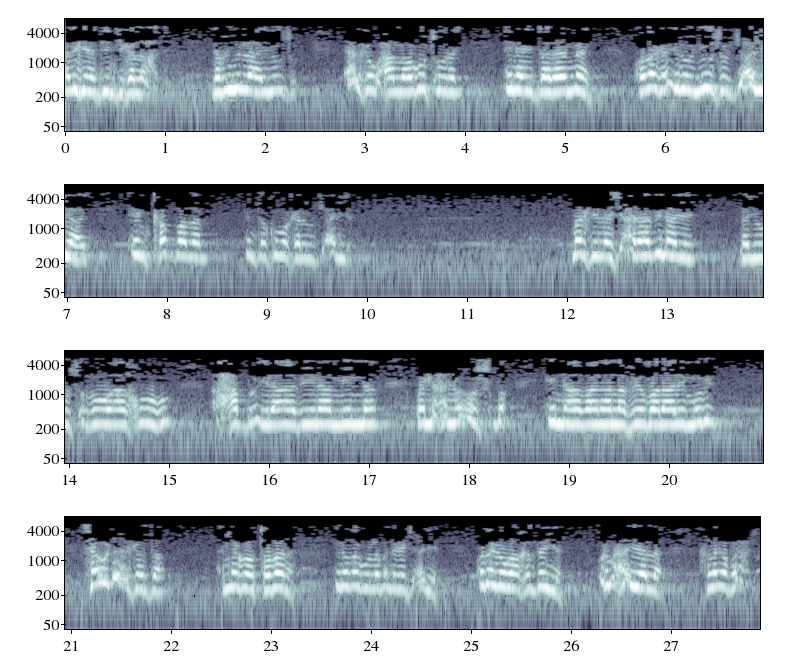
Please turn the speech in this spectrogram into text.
adigina diintii ka laxatay nabiyullaahi yuusuf. Eelka waxaa loogu tuuray inay dareemeen odaga inuu yuusuf jecel yahay in ka badan inta kuwa kale uu jecel yahay. Markii la isxaraabinayey la yuusufu wa akhuuhu axabu ilaa abiina mina wa naxnu cusba ina abaana la fii dalaalin mubiin. Saa u dhici kartaa inagoo tobana in odagu laba naga jecel yahay. Odaga waa khaldan yahay war maxaa yeelaa halaga faraxsa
